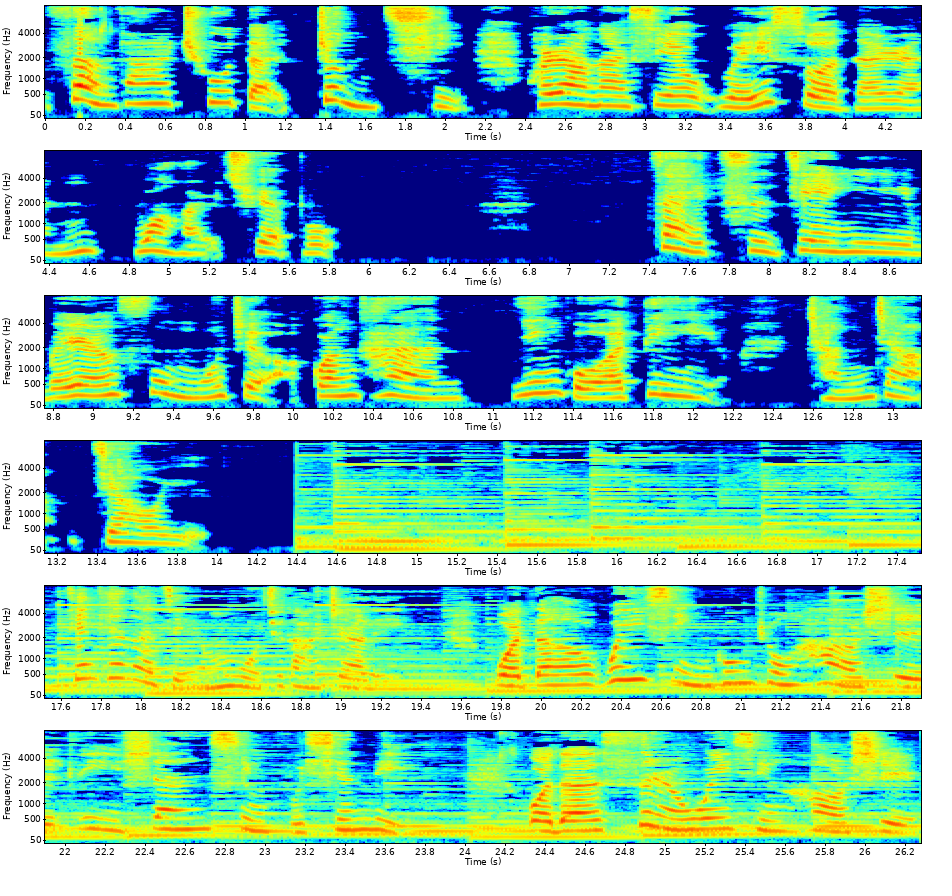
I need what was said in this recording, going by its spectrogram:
散发出的正气，会让那些猥琐的人望而却步。再次建议为人父母者观看英国电影《成长教育》。今天的节目就到这里。我的微信公众号是立山幸福心理，我的私人微信号是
